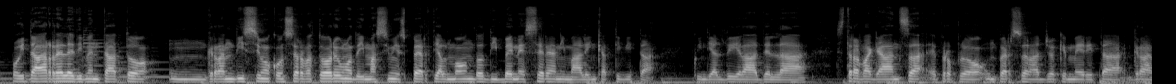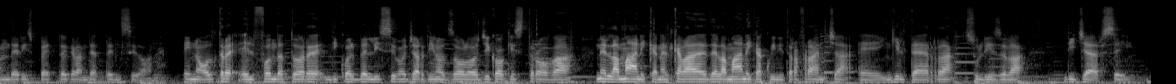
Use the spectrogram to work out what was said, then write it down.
Poi Darrell è diventato un grandissimo conservatore, uno dei massimi esperti al mondo di benessere animale in cattività, quindi al di là della stravaganza è proprio un personaggio che merita grande rispetto e grande attenzione. E inoltre è il fondatore di quel bellissimo giardino zoologico che si trova nella Manica, nel canale della Manica, quindi tra Francia e Inghilterra, sull'isola di Jersey.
